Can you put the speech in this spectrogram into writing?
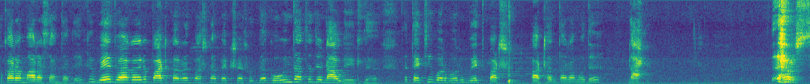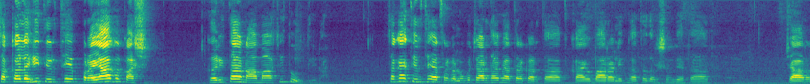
तुकाराम महाराज सांगतात हे की वेद वगैरे पाठ करत बसण्यापेक्षा सुद्धा गोविंदाचं जे नाव घेतलं तर त्याची बरोबर वेद पाठ पाठांतरामध्ये नाही. सकलही तीर्थे प्रयाग काशी. करिता नामाची तुरतीला सगळ्या तीर्थयात्रा कर लोक चारधाम यात्रा करतात काय बारा लिंगाचं दर्शन घेतात चार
